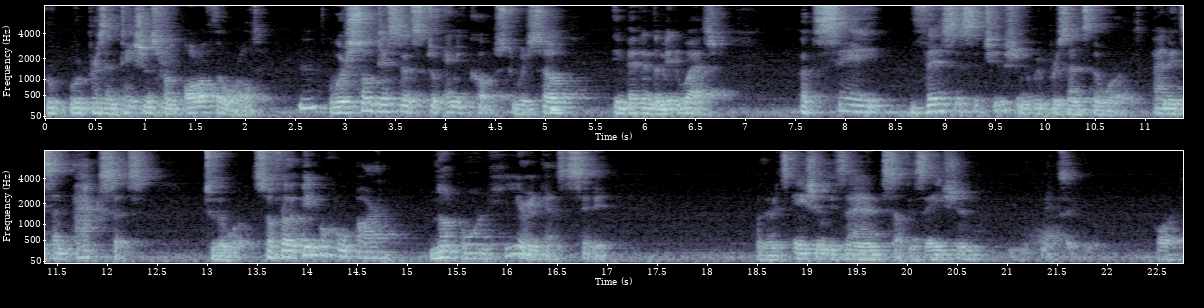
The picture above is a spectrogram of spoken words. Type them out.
representations from all over the world. Mm-hmm. We're so distant to any coast, we're so embedded in the Midwest. But say this institution represents the world and it's an access to the world. So for the people who are not born here in Kansas City, whether it's Asian descent, Southeast Asian, Mexican, or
